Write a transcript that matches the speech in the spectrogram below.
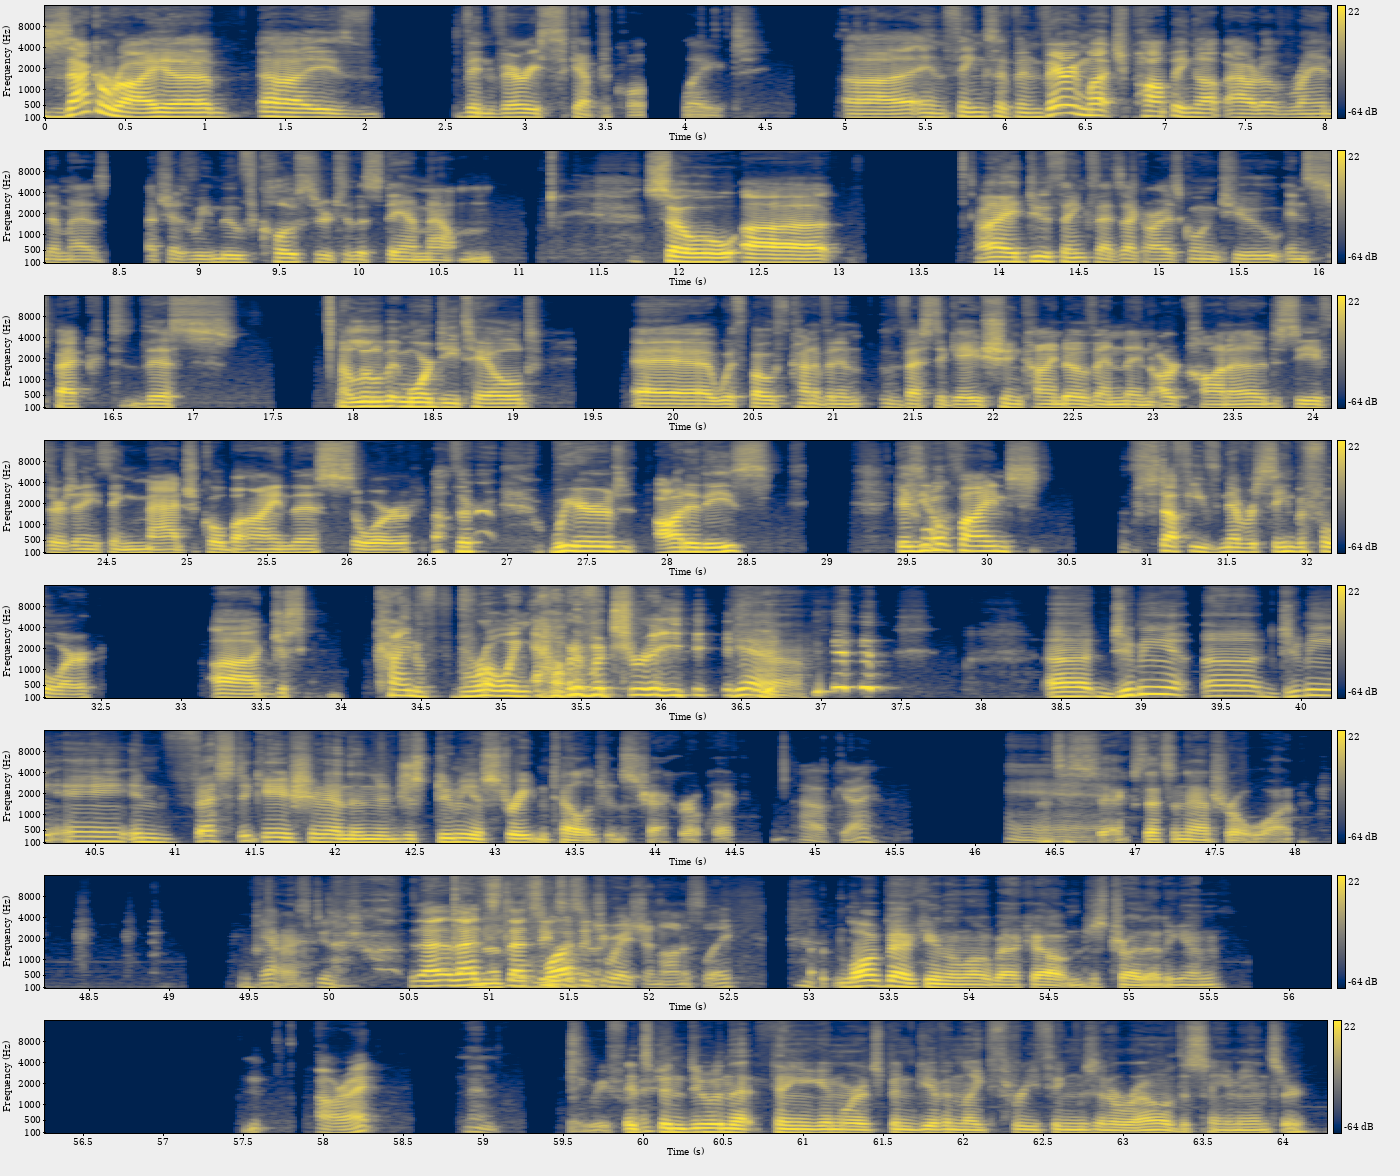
Zachariah uh, is been very skeptical late, uh, and things have been very much popping up out of random as as we moved closer to this damn mountain. So uh, I do think that Zachariah is going to inspect this a little bit more detailed. Uh, with both kind of an investigation, kind of, and an arcana to see if there's anything magical behind this or other weird oddities because you don't find stuff you've never seen before uh just kind of growing out of a tree yeah uh do me uh do me a investigation and then just do me a straight intelligence check real quick. Okay. That's a six. That's a natural one. Yeah Okay. let's do that. that that's that seems What? the situation honestly. Log back in and log back out and just try that again. All right. Then refresh. it's been doing that thing again where it's been given like three things in a row of the same answer.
